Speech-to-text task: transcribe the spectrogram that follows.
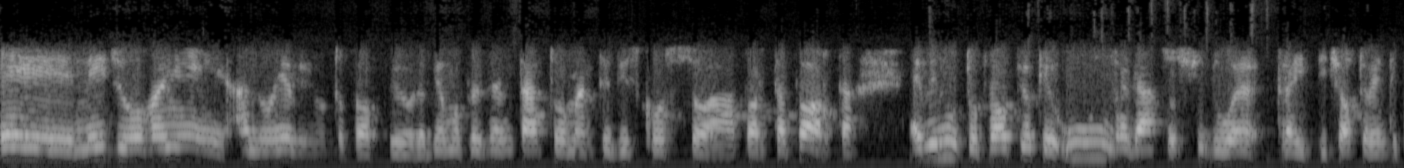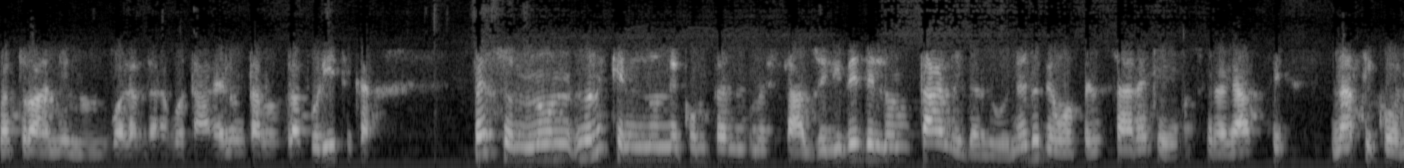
e nei giovani a noi è venuto proprio, l'abbiamo presentato martedì scorso a Porta a Porta, è venuto proprio che un ragazzo su due tra i 18 e i 24 anni non vuole andare a votare, è lontano dalla politica. Spesso non, non è che non ne comprende i messaggi, li vede lontani da lui. Noi dobbiamo pensare che i nostri ragazzi nati con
